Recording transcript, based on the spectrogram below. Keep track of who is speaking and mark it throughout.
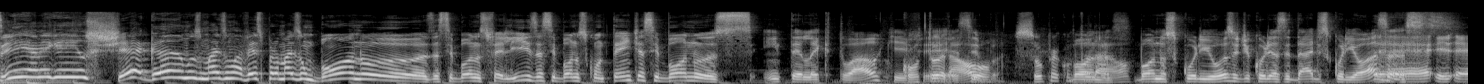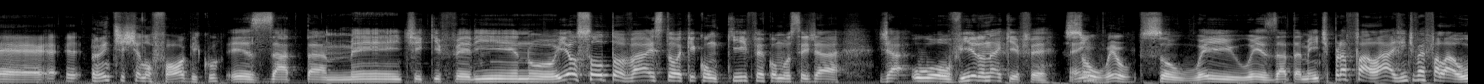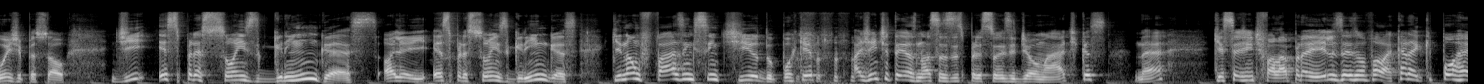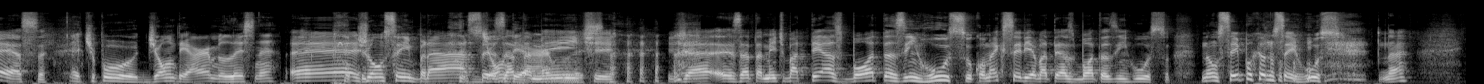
Speaker 1: Sim, amiguinhos, chegamos mais uma vez para mais um bônus. Esse bônus feliz, esse bônus contente, esse bônus intelectual que
Speaker 2: cultural, super cultural.
Speaker 1: Bônus, bônus curioso de curiosidades curiosas.
Speaker 2: É, é, é, é anti-xenofóbico.
Speaker 1: Exatamente, Kiferino. E eu sou o Tovar, estou aqui com o Kiffer, como você já já o ouviram, né, Kiffer? Hein?
Speaker 2: Sou eu.
Speaker 1: Sou eu, exatamente. Para falar, a gente vai falar hoje, pessoal, de expressões gringas. Olha aí, expressões gringas que não fazem sentido, porque a gente tem as nossas expressões idiomáticas, né? Que se a gente falar para eles, eles vão falar, cara, que porra é essa?
Speaker 2: É tipo John the Armless, né?
Speaker 1: É, João sem braço, exatamente. Já, exatamente, bater as botas em russo. Como é que seria bater as botas em russo? Não sei porque eu não sei russo, né?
